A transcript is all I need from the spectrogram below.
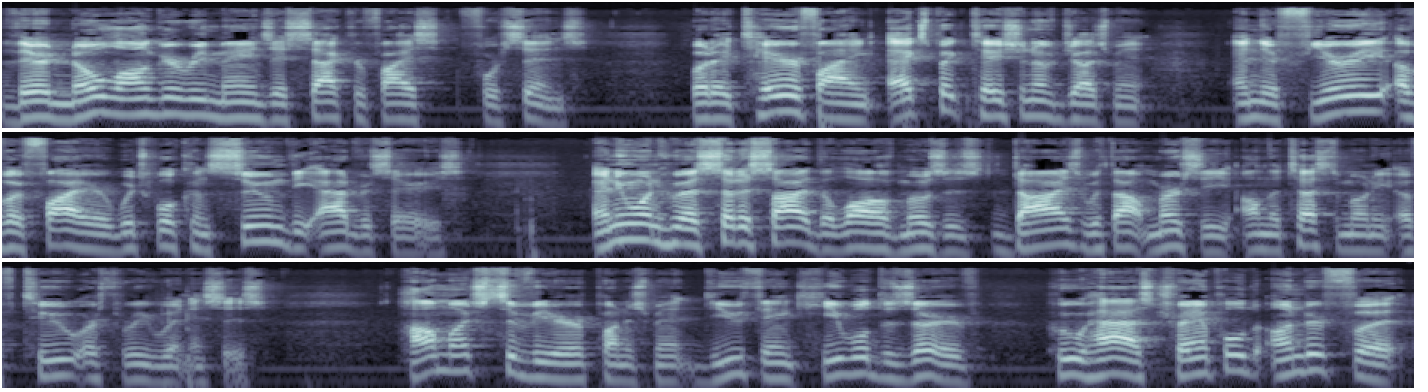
there no longer remains a sacrifice for sins, but a terrifying expectation of judgment and the fury of a fire which will consume the adversaries. Anyone who has set aside the law of Moses dies without mercy on the testimony of two or three witnesses. How much severer punishment do you think he will deserve who has trampled underfoot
